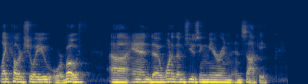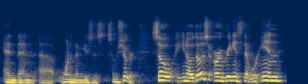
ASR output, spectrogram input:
light colored shoyu or both. Uh, and uh, one of them's using mirin and sake, and then uh, one of them uses some sugar. So you know those are ingredients that were in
